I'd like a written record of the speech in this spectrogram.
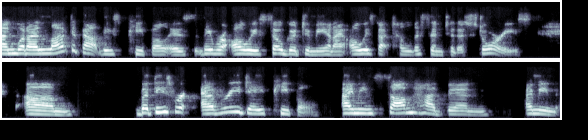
And what I loved about these people is they were always so good to me, and I always got to listen to the stories. Um, but these were everyday people. I mean, some had been, I mean,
